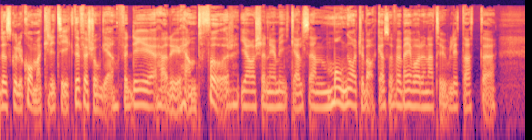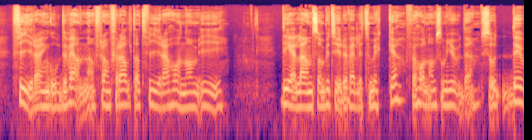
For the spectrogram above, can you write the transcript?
det skulle komma kritik, det förstod jag. För det hade ju hänt förr. Jag känner ju Mikael sedan många år tillbaka, så för mig var det naturligt att eh, fira en god vän. Och framförallt att fira honom i det land som betyder väldigt mycket för honom som jude. Så det,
